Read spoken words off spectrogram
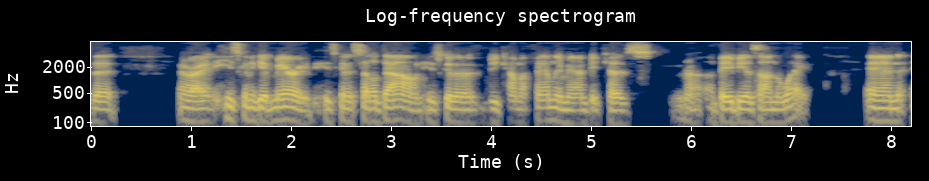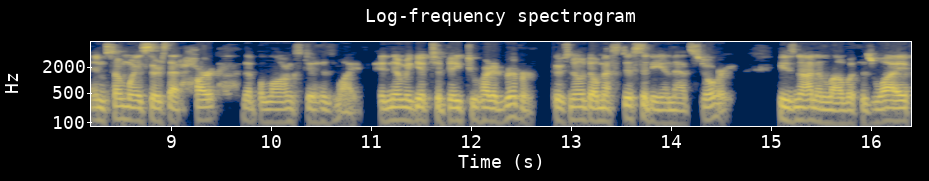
that all right he's going to get married he's going to settle down he's going to become a family man because uh, a baby is on the way. And in some ways there's that heart that belongs to his wife. And then we get to big two-hearted river. There's no domesticity in that story. He's not in love with his wife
